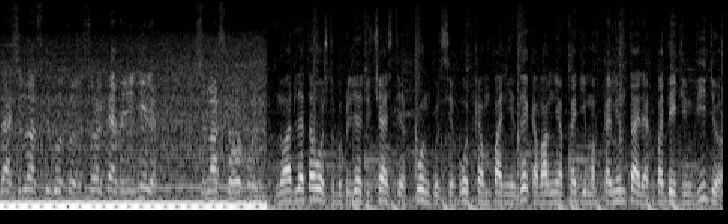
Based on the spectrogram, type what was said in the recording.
Да, 17 год тоже. 45 неделя 17 года. Ну а для того, чтобы принять участие в конкурсе от компании Дека, вам необходимо в комментариях под этим видео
